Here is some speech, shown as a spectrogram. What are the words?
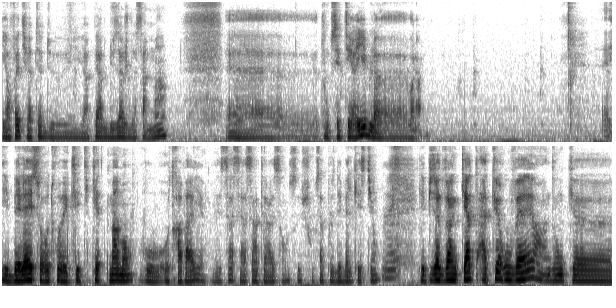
et en fait il va peut-être il va perdre l'usage de sa main donc c'est terrible, euh, voilà. Et Belay se retrouve avec l'étiquette maman au, travail. Et ça, c'est assez intéressant. Je trouve que ça pose des belles questions. L'épisode 24, à cœur ouvert. Donc euh, euh,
